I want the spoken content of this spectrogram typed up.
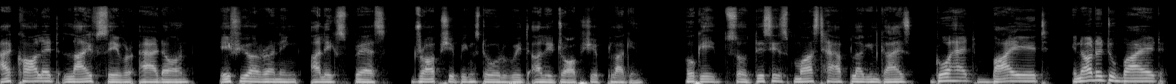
I call it Lifesaver add-on if you are running AliExpress dropshipping store with Ali Dropship plugin. Okay, so this is must have plugin guys. Go ahead, buy it. In order to buy it,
